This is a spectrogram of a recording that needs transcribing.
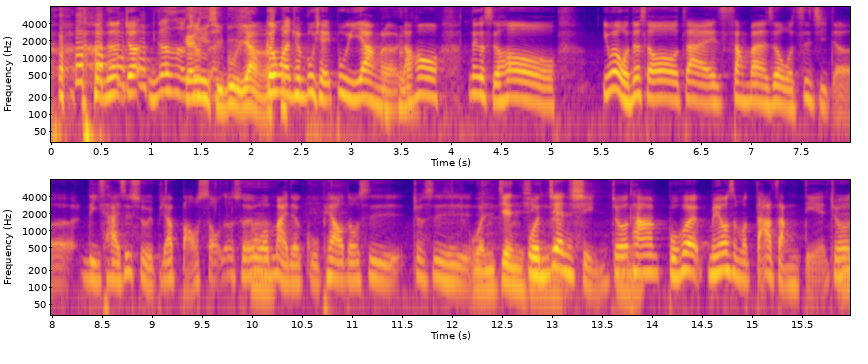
那就你那时候跟预期不一样，跟完全不协不一样了。然后那个时候。因为我那时候在上班的时候，我自己的理财是属于比较保守的，所以我买的股票都是就是稳健型，稳健型，就它不会没有什么大涨跌，就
